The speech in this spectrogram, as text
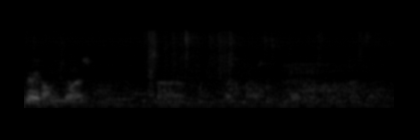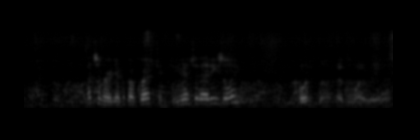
Very long pause. That's a very difficult question. Can you answer that easily? Of course not. That's why we asked.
